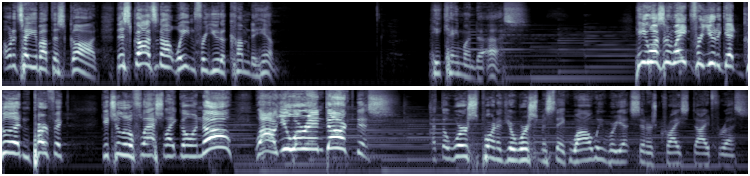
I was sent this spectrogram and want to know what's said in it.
I want to tell you about this God. This God's not waiting for you to come to him. He came unto us. He wasn't waiting for you to get good and perfect, get your little flashlight going. No, while you were in darkness, at the worst point of your worst mistake, while we were yet sinners, Christ died for us.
